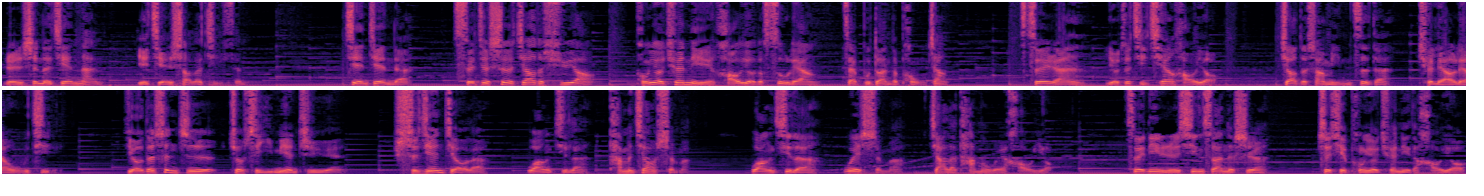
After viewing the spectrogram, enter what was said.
人生的艰难也减少了几分。渐渐的，随着社交的需要，朋友圈里好友的数量在不断的膨胀。虽然有着几千好友，叫得上名字的却寥寥无几，有的甚至就是一面之缘。时间久了，忘记了他们叫什么，忘记了为什么加了他们为好友。最令人心酸的是，这些朋友圈里的好友，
